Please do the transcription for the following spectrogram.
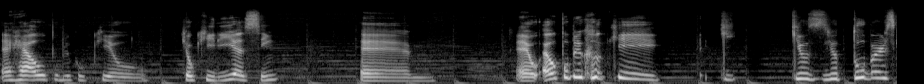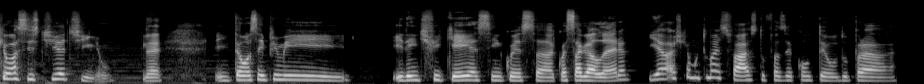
é real o público que eu, que eu queria, assim. É, é, é o público que, que, que os youtubers que eu assistia tinham, né? Então eu sempre me identifiquei assim com essa com essa galera e eu acho que é muito mais fácil tu fazer conteúdo para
